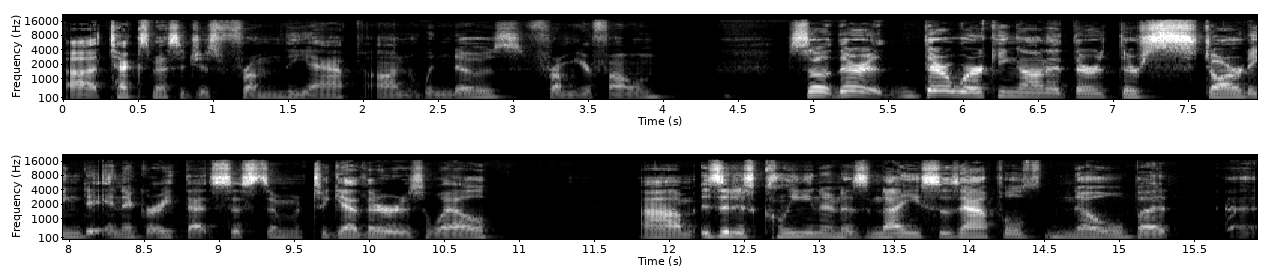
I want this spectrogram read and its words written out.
uh, text messages from the app on Windows from your phone. So they're they're working on it. They're they're starting to integrate that system together as well. Um, is it as clean and as nice as Apple's? No, but uh,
